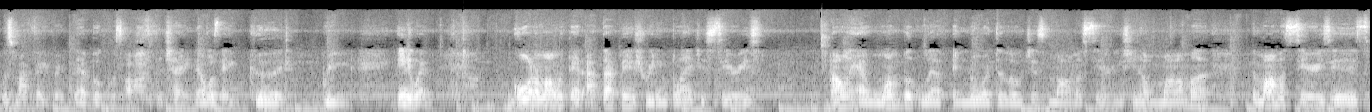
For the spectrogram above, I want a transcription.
was my favorite. That book was off the chain. That was a good read. Anyway, going along with that, after I finished reading Blanche's series, I only have one book left in Nora DeLoach's Mama series. You know, Mama, the Mama series is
